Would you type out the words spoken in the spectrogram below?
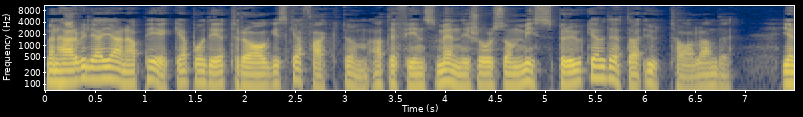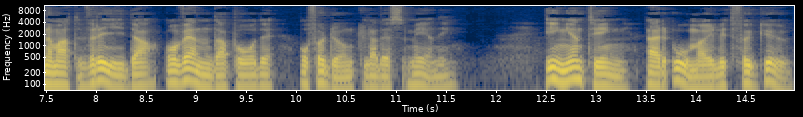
Men här vill jag gärna peka på det tragiska faktum att det finns människor som missbrukar detta uttalande genom att vrida och vända på det och fördunkla dess mening. Ingenting är omöjligt för Gud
